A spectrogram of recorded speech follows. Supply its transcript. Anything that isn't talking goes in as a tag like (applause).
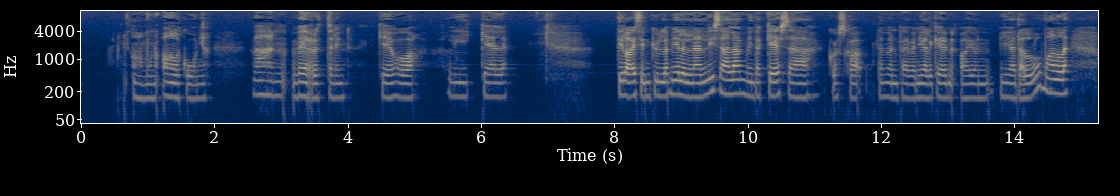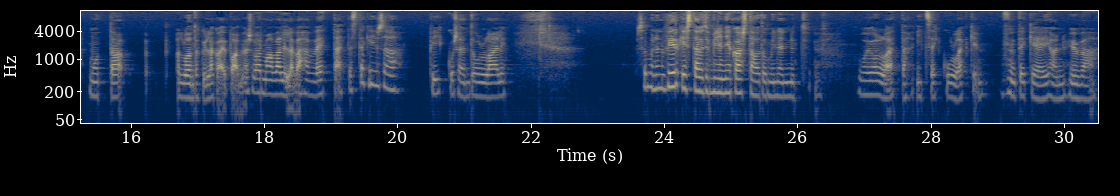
aamun alkuun ja vähän verryttelin kehoa liikkeelle. Tilaisin kyllä mielellään lisää lämmintä kesää, koska tämän päivän jälkeen aion jäädä lomalle, mutta luonto kyllä kaipaa myös varmaan välillä vähän vettä, että sitäkin saa pikkusen tulla. Eli semmoinen virkistäytyminen ja kastautuminen nyt voi olla, että itse kullekin (laughs) tekee ihan hyvää.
